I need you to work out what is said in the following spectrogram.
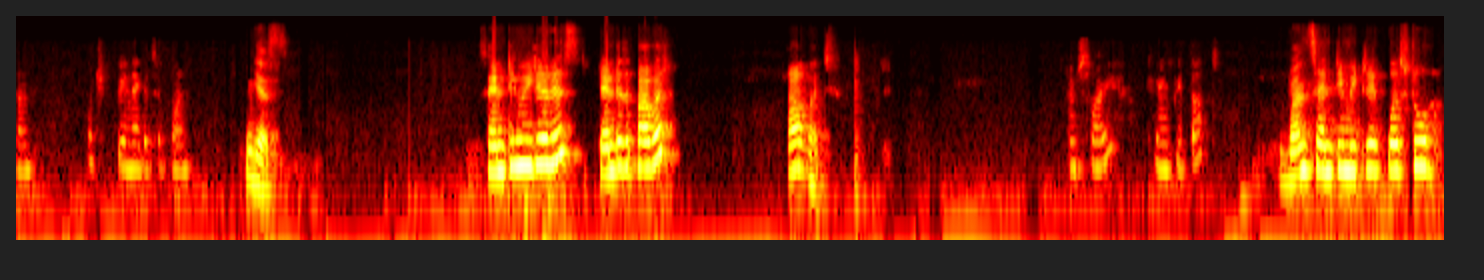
10? Which should be negative 1. Yes. Centimeter is 10 to the power how much? I'm sorry? Can you repeat that? 1 centimeter equals to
